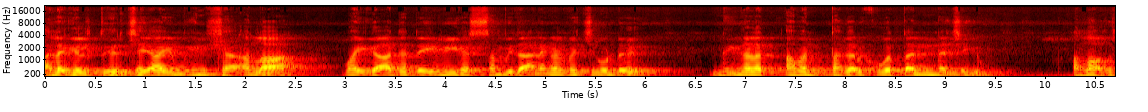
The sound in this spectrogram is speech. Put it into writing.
അല്ലെങ്കിൽ തീർച്ചയായും ഇൻഷ അല്ലാ വൈകാതെ ദൈവിക സംവിധാനങ്ങൾ വെച്ചുകൊണ്ട് നിങ്ങളെ അവൻ തകർക്കുക തന്നെ ചെയ്യും. അള്ളാഹു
